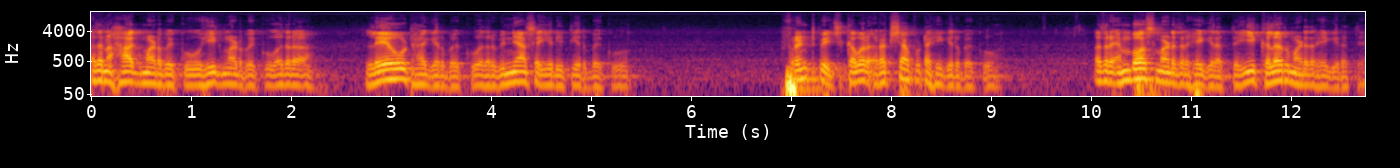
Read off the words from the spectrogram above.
ಅದನ್ನು ಹಾಗೆ ಮಾಡಬೇಕು, ಹೀಗೆ ಮಾಡಬೇಕು, ಅದರ ಲೇಔಟ್ ಆಗಿರಬೇಕು ಅದರ ವಿನ್ಯಾಸ ಈ ರೀತಿ ಇರಬೇಕು. ಫ್ರಂಟ್ ಪೇಜ್ ಕವರ್ ರಕ್ಷಾಪುಟ ಹೀಗಿರಬೇಕು. ಅದರ ಎಂಬಾಸ್ ಮಾಡಿದ್ರೆ ಹೇಗಿರುತ್ತೆ, ಈ ಕಲರ್ ಮಾಡಿದರೆ ಹೇಗಿರುತ್ತೆ.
